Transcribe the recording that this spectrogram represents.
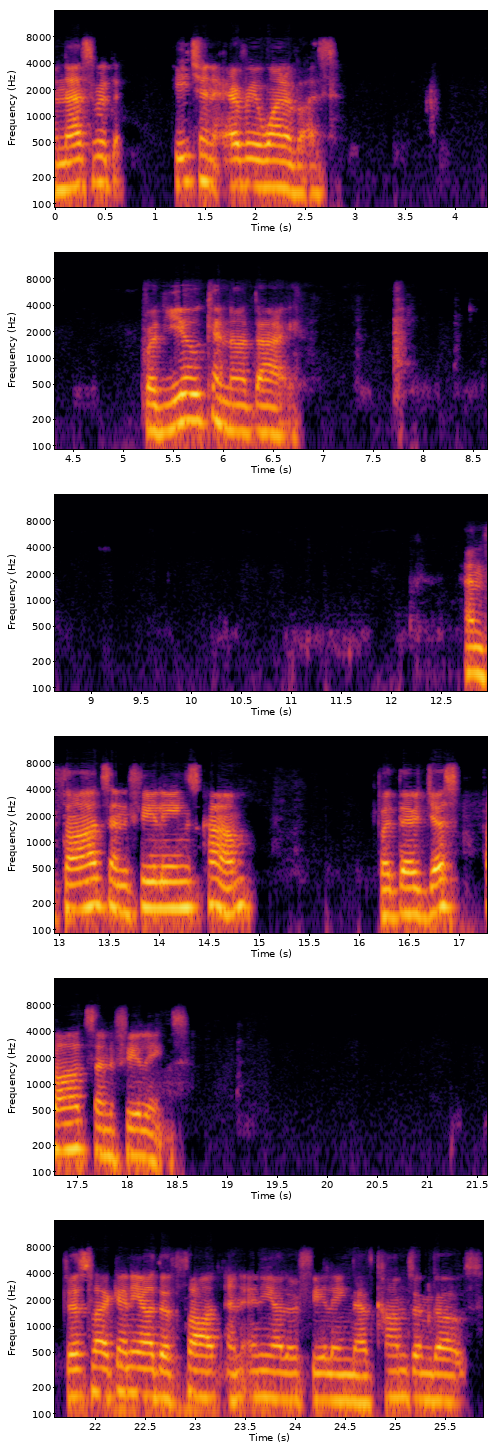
And that's with each and every one of us. But you cannot die. And thoughts and feelings come, but they're just thoughts and feelings just like any other thought and any other feeling that comes and goes.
